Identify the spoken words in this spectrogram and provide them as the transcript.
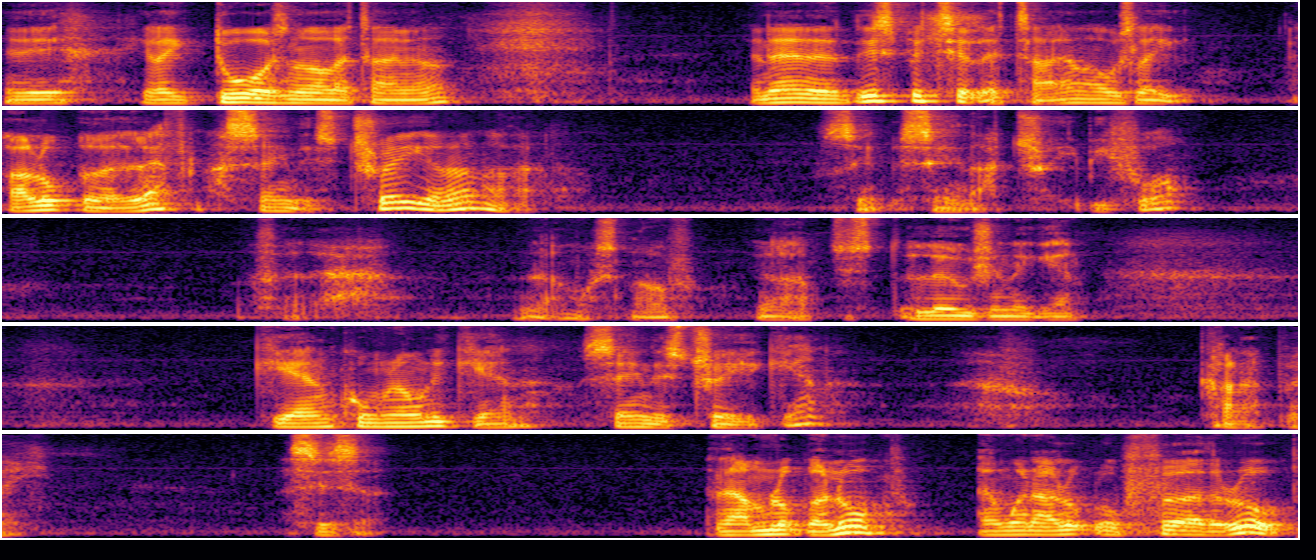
And you- You're like dozing all the time, you know. And then at this particular time, I was like, I looked to the left and I seen this tree, you know, and I thought, seen, seen that tree before. I thought, ah, that must not have, you know, just illusion again. Again, come round again, seeing this tree again. Can it be? I says, and I'm looking up, and when I look up further up,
